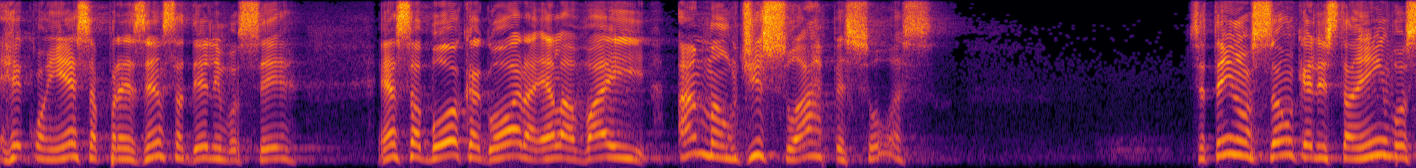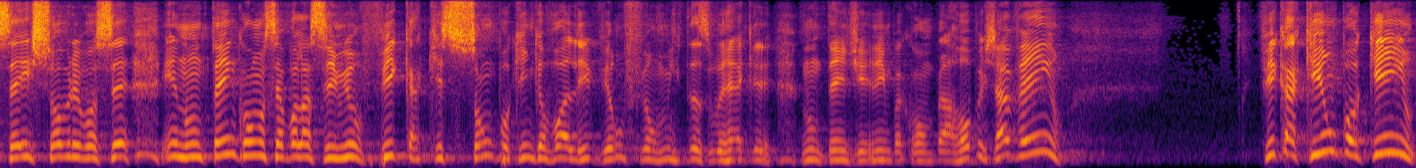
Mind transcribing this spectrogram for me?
reconhece a presença dele em você. Essa boca agora, ela vai amaldiçoar pessoas. Você tem noção que ele está em você e sobre você, e não tem como você falar assim, viu, fica aqui só um pouquinho que eu vou ali ver um filminho das mulheres que não tem dinheirinho para comprar roupa e já venho. Fica aqui um pouquinho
